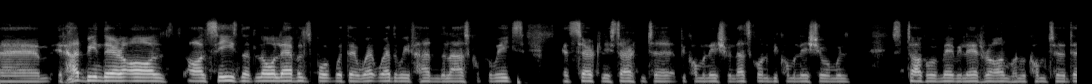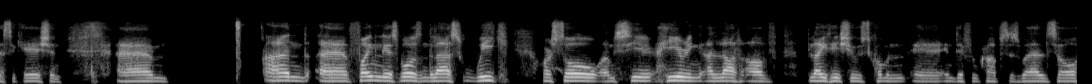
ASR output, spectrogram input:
Um, it had been there all all season at low levels but with the wet weather we've had in the last couple of weeks it's certainly starting to become an issue, and that's going to become an issue, and we'll talk about maybe later on when we come to desiccation. Um, and uh, finally, I suppose in the last week or so, I'm see- hearing a lot of blight issues coming uh, in different crops as well. So,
